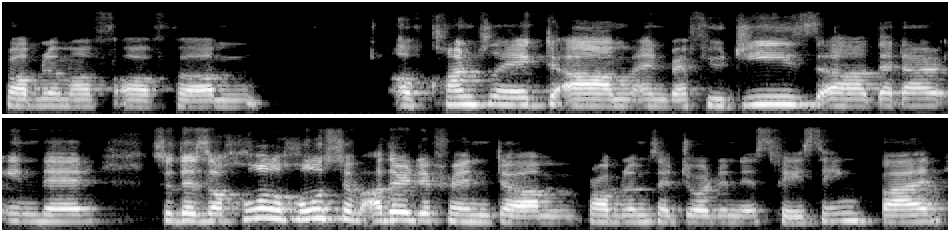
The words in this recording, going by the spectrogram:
problem of, of um, of conflict um, and refugees uh, that are in there. So there's a whole host of other different um, problems that Jordan is facing. But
